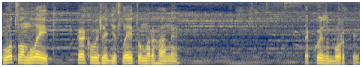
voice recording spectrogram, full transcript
Вот вам лейт. Как выглядит лейт у Морганы. Такой сборкой.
